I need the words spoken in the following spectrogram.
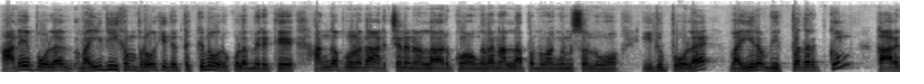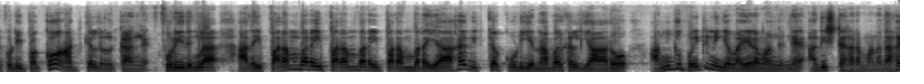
அதே போல வைதீகம் புரோகிதத்துக்குன்னு ஒரு குலம் இருக்கு. அங்க போனதான் அர்ச்சனை நல்லா இருக்கும். அவங்க தான் நல்லா பண்ணுவாங்கன்னு சொல்லுவோம். இது போல வைரம் விற்பதற்கும் காரைக்குடி பக்கம் ஆட்கள் இருக்காங்க. புரியுதுங்களா? அதை பரம்பரை பரம்பரை பரம்பரையாக விற்கக்கூடிய நபர்கள் யாரோ அங்கு போயிட்டு நீங்க வைரம் வாங்குங்க. அதிர்ஷ்டகரமானதாக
